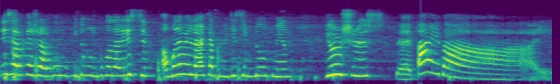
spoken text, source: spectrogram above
Neyse arkadaşlar bugün videomuz bu kadar yesin. Abone ve like atmayı kesinlikle unutmayın. Görüşürüz ve bay bay.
